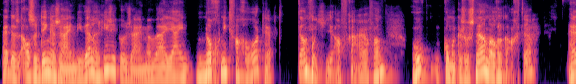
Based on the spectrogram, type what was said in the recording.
hè, dus als er dingen zijn die wel een risico zijn, maar waar jij nog niet van gehoord hebt, dan moet je je afvragen van hoe kom ik er zo snel mogelijk achter hè,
